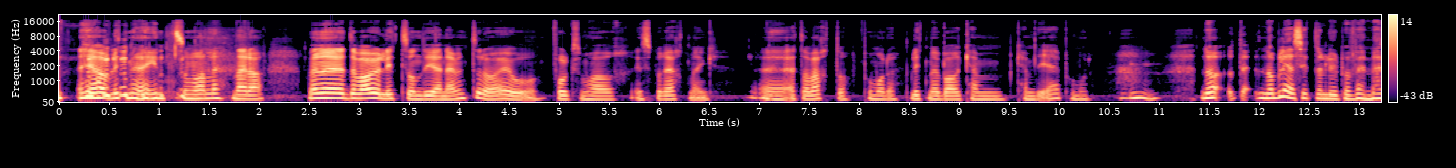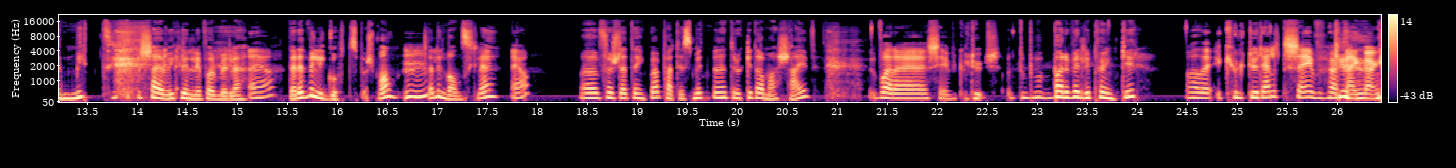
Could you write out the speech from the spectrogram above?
Jeg har blitt min egen, som vanlig. Nei da. Men eh, det var jo litt sånn de jeg nevnte, da, er jo folk som har inspirert meg eh, etter hvert, da, på en måte. Litt mer bare hvem, hvem de er, på en måte. Mm. Nå, nå ble jeg sittende og lure på hvem er mitt skeive kvinnelige forbilde. Ja. Det er et veldig godt spørsmål. Mm. Det er litt vanskelig. Ja. Eh, Første jeg tenker på, er Patti Smith, men jeg tror ikke dama er skeiv. Bare skeiv kultur. B- Bare veldig punker. Hva er det? Kulturelt skeiv, hørte jeg en gang.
